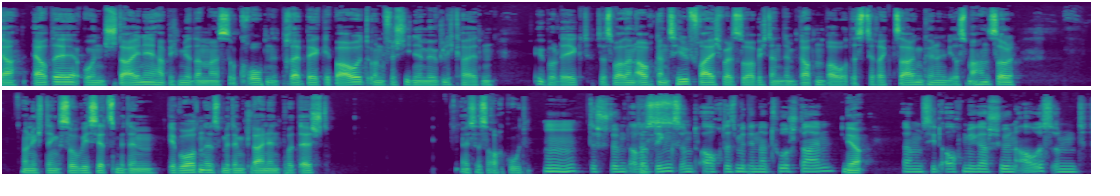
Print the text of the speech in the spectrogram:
ja, Erde und Steine habe ich mir dann mal so grob eine Treppe gebaut und verschiedene Möglichkeiten überlegt. Das war dann auch ganz hilfreich, weil so habe ich dann dem Gartenbauer das direkt sagen können, wie er es machen soll. Und ich denke, so wie es jetzt mit dem geworden ist, mit dem kleinen Podest, ist es auch gut. Mhm, das stimmt allerdings. Das, und auch das mit den Natursteinen. Ja. Ähm, sieht auch mega schön aus und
